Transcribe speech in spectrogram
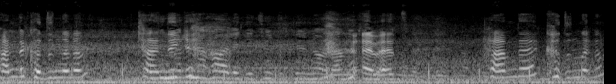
hem de kadınların kendi ne hale getirdiklerini öğrenmek Evet. hem de kadınların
